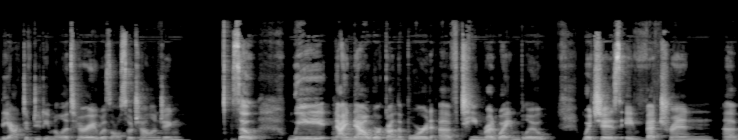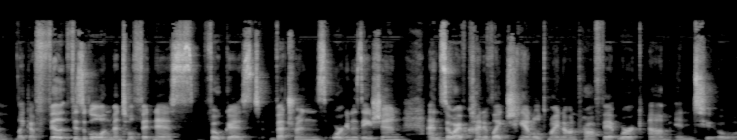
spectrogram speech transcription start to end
the active duty military was also challenging. So we i now work on the board of team red white and blue which is a veteran um, like a physical and mental fitness focused veterans organization. And so i've kind of like channeled my nonprofit work um, into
